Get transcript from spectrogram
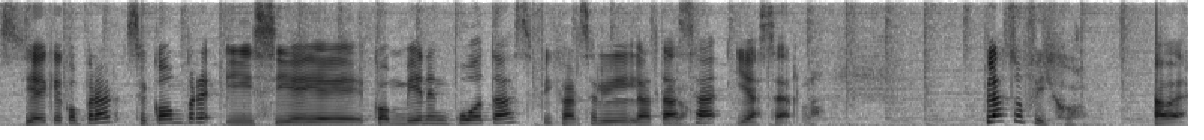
si hay que comprar, se compre y si eh, conviene en cuotas, fijarse la tasa y hacerlo. Plazo fijo. A ver,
